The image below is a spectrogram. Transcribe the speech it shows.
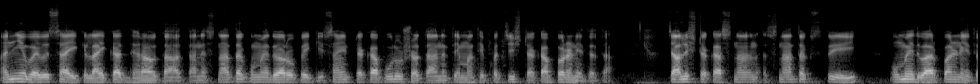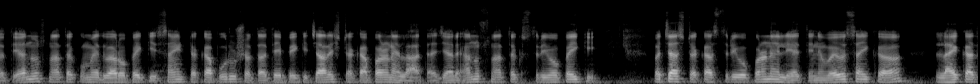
અન્ય વ્યવસાયિક લાયકાત ધરાવતા હતા અને સ્નાતક ઉમેદવારો પૈકી સાઠ ટકા પુરુષ હતા અને તેમાંથી પચીસ ટકા પરિણિત હતા. ચાલીસ ટકા સ્ના- સ્નાતક સ્ત્રી ઉમેદવાર પરિણીત હતી. અનુસ્નાતક ઉમેદવારો પૈકી સાઠ ટકા પુરુષ હતા. તે પૈકી ચાલીસ ટકા પરણેલા હતા. જ્યારે અનુસ્નાતક સ્ત્રીઓ પૈકી પચાસ ટકા સ્ત્રીઓ પરણેલી હતી અને વ્યવસાયિક લાયકાત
